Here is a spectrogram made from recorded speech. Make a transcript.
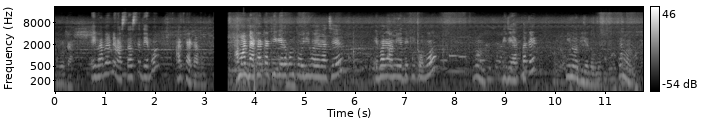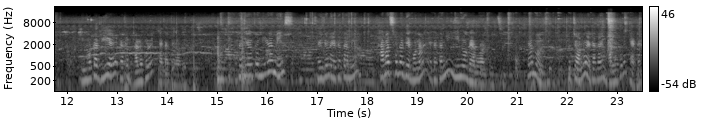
পুরোটা। এইভাবে আমি আস্তে আস্তে দেবো আর ফেটাবো। আমার ব্যাটারটা ঠিক এরকম তৈরি হয়ে গেছে। এবারে আমি এতে কি করব? এই যে এক প্যাকেট ইনো দিয়ে দেবো কেমন? ইনোটা দিয়ে এটাকে ভালো করে ফেটাতে হবে। এটা যেহেতু নিরামিষ সেই জন্য এটাতে আমি খাবার সোডা দেবো না এটাতে আমি ইনো ব্যবহার করছি। কেমন? তো চলো এটাকে আমি ভালো করে ফেটাই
